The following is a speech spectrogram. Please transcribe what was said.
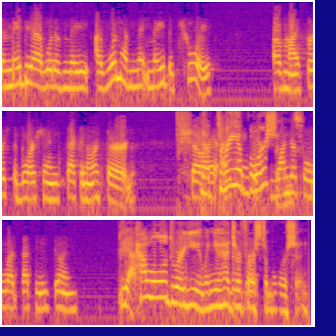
then maybe I would have made I wouldn't have made the choice of my first abortion, second or third. So now, I, three I think abortions. It's wonderful what Bethany's doing. Yeah. How old were you when you had your first abortion?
